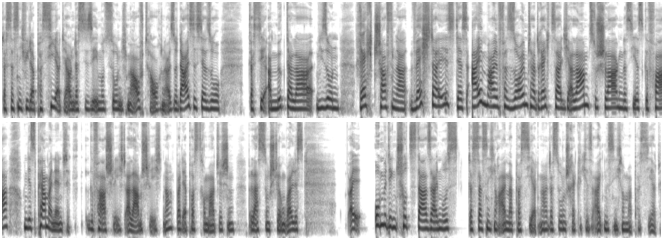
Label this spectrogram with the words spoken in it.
dass das nicht wieder passiert, ja, und dass diese Emotionen nicht mehr auftauchen. Also da ist es ja so, dass die Amygdala wie so ein rechtschaffener Wächter ist, der es einmal versäumt hat, rechtzeitig Alarm zu schlagen, dass hier ist Gefahr und jetzt permanent Gefahr schlägt, Alarm schlägt, ne, bei der posttraumatischen Belastungsstörung, weil es, weil unbedingt Schutz da sein muss, dass das nicht noch einmal passiert, ne, dass so ein schreckliches Ereignis nicht nochmal passiert.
